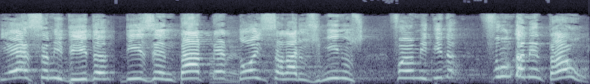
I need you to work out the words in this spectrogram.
E essa medida de isentar até dois salários mínimos foi uma medida fundamental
